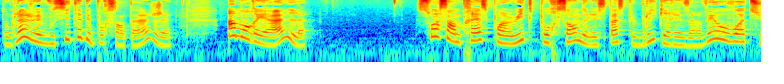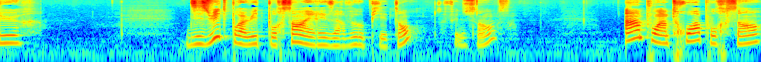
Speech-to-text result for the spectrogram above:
Donc là, je vais vous citer des pourcentages. À Montréal, 73,8% de l'espace public est réservé aux voitures. 18,8% est réservé aux piétons, ça fait du sens. 1,3%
